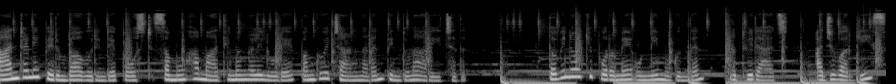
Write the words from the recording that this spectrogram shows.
ആന്റണി പെരുമ്പാവൂരിന്റെ പോസ്റ്റ് സമൂഹ മാധ്യമങ്ങളിലൂടെ പങ്കുവച്ചാണ് നടൻ പിന്തുണ അറിയിച്ചത്. ടൊവിനോയ്ക്ക് പുറമെ ഉണ്ണി മുകുന്ദൻ പൃഥ്വിരാജ് അജു വർഗീസ്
